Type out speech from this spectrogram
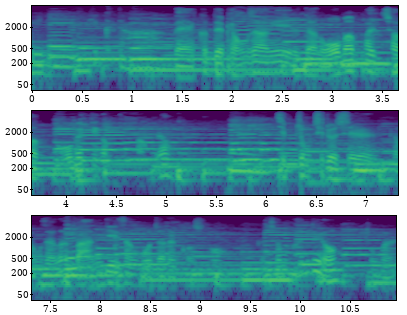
일이 피크다. 네, 근데 병상이 일단 58,500개가 부족하고요. 네, 집중치료실 병상은 만 개 이상 모자랄 것으로. 참 큰데요, 정말.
